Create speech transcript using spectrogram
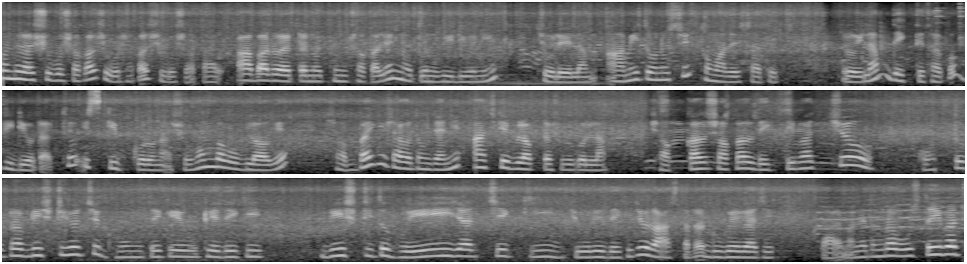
বন্ধুরা, শুভ সকাল শুভ সকাল শুভ সকাল। আবারও একটা নতুন সকালে নতুন ভিডিও নিয়ে চলে এলাম। আমি তনুশ্রী, তোমাদের সাথে রইলাম। দেখতে থাকো ভিডিওটা কেউ স্কিপ করো না। সোহমবাবু ব্লগে সবাইকে স্বাগতম জানিয়ে আজকে ব্লগটা শুরু করলাম। সকাল সকাল দেখতে পাচ্ছ, কতটা বৃষ্টি হচ্ছে। ঘুম থেকে উঠে দেখি বৃষ্টি তো হয়েই যাচ্ছে। কি জোরে দেখেছ? রাস্তাটা ডুবে গেছে। তার মানে তোমরা বুঝতেই পারছ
